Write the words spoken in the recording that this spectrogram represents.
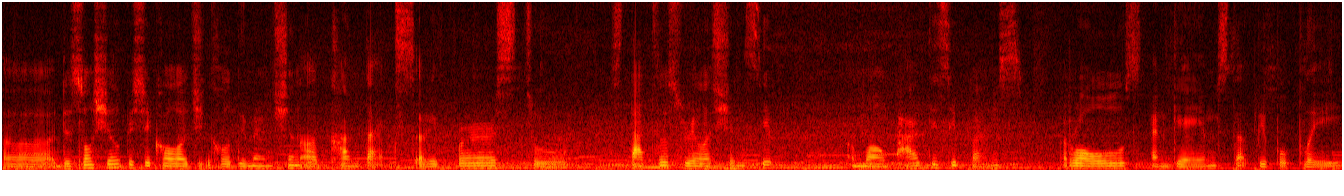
Uh, the social psychological dimension of context refers to status relationship among participants, roles and games that people play,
